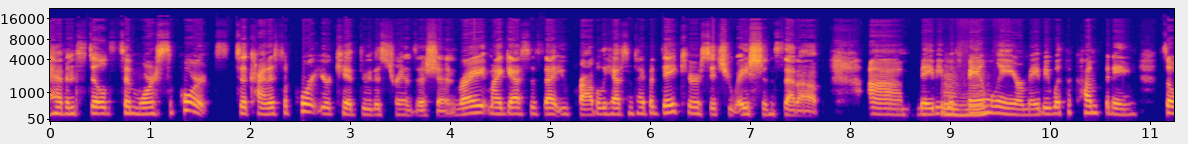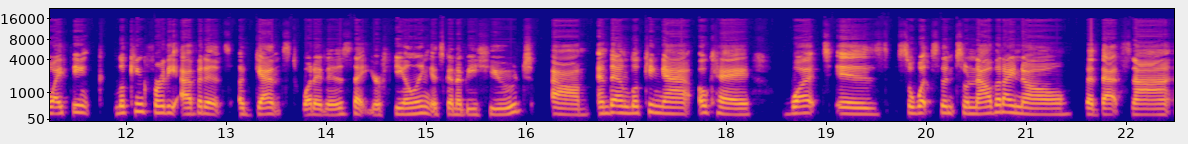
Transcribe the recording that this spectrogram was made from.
have instilled some more supports to kind of support your kid through this transition, right? My guess is that you probably have some type of daycare situation set up, um, maybe with Mm-hmm. family or maybe with a company. So I think looking for the evidence against what it is that you're feeling is going to be huge. Um, and then looking at, okay, what is, so what's the, so now that I know that that's not,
